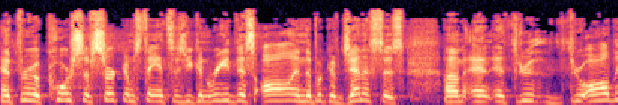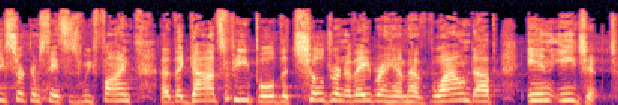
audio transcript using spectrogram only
and through a course of circumstances, you can read this all in the book of Genesis. Um, and, and, through, through all these circumstances, we find uh, that God's people, the children of Abraham, have wound up in Egypt.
